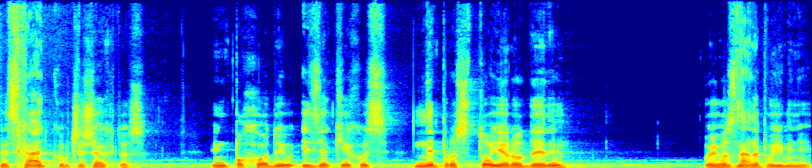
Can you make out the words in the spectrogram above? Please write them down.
безхатьков чи ще хтось. Він походив із якихось непростої родини, бо його знали по імені.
